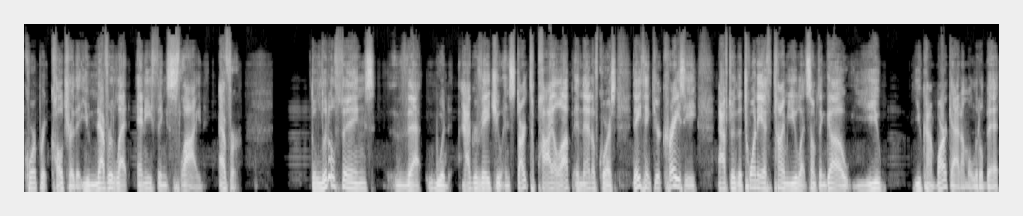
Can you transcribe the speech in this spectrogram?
corporate culture that you never let anything slide ever, the little things that would aggravate you and start to pile up. And then, of course, they think you're crazy after the 20th time you let something go, you you kind of bark at them a little bit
